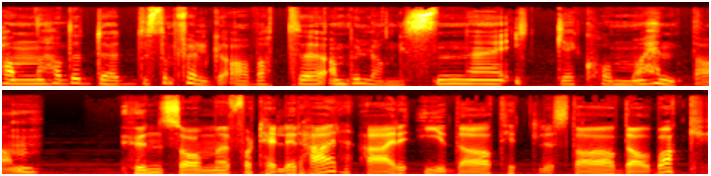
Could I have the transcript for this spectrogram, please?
Han hadde dødd som følge av at ambulansen ikke kom og henta han. Hun som forteller her, er Ida Titlestad Dalbakk,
